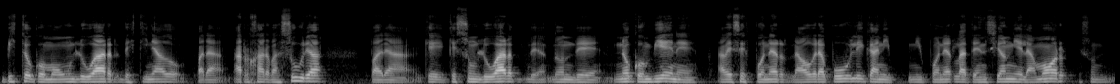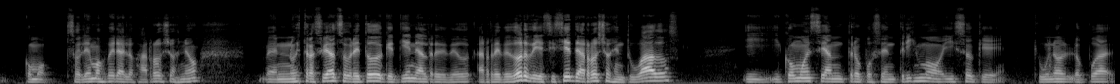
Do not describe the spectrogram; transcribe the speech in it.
visto como un lugar destinado para arrojar basura, para que, es un lugar donde no conviene a veces poner la obra pública ni, ni poner la atención ni el amor, es un, como solemos ver a los arroyos, ¿no? En nuestra ciudad, sobre todo, que tiene alrededor, alrededor de 17 arroyos entubados, y, y cómo ese antropocentrismo hizo que, que uno lo pueda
